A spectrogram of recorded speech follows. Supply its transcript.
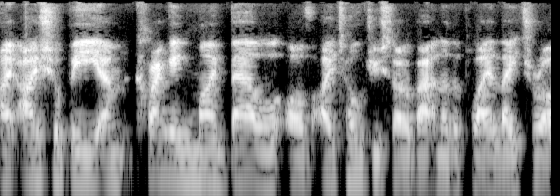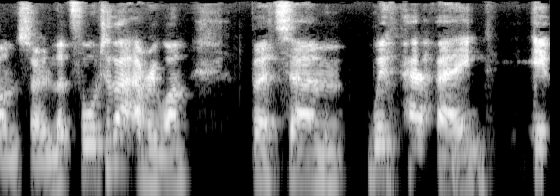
I, I shall be um clanging my bell of I told you so about another player later on. So look forward to that, everyone. But um with Pepe, it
